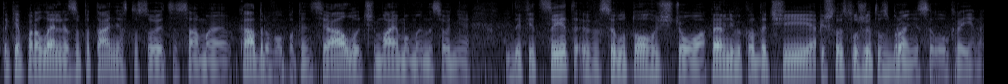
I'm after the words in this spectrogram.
таке паралельне запитання стосується саме кадрового потенціалу. Чи маємо ми на сьогодні дефіцит в силу того, що певні викладачі пішли служити в Збройні Сили України?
